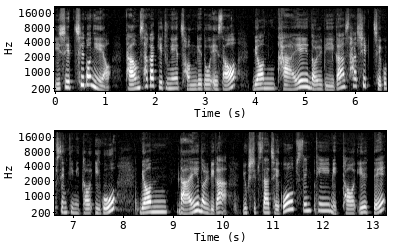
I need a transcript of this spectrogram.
27번이에요. 다음 사각기둥의 전개도에서 면가의 넓이가 40제곱센티미터이고 면나의 넓이가 64제곱센티미터일 때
